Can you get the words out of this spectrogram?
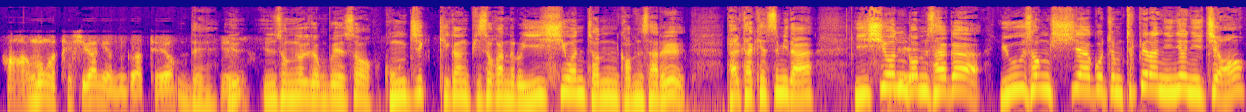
아, 악몽 같은 시간이었는 것 같아요. 네. 예. 윤, 윤석열 정부에서 공직기강 비서관으로 이시원 전 검사를 발탁했습니다. 이시원 예. 검사가 유성 씨하고 좀 특별한 인연이 있죠?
